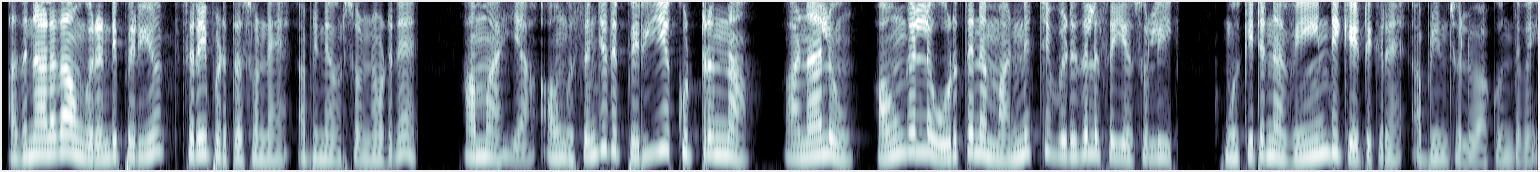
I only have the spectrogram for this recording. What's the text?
அதனால தான் அவங்க ரெண்டு பேரையும் சிறைப்படுத்த சொன்னேன் அப்படின்னு அவர் சொன்ன உடனே ஆமா ஐயா அவங்க செஞ்சது பெரிய குற்றம்தான். ஆனாலும் அவங்கள ஒருத்தனை மன்னிச்சு விடுதலை செய்ய சொல்லி உங்ககிட்ட நான் வேண்டி கேட்டுக்கிறேன் அப்படின்னு சொல்லுவா குந்தவை.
